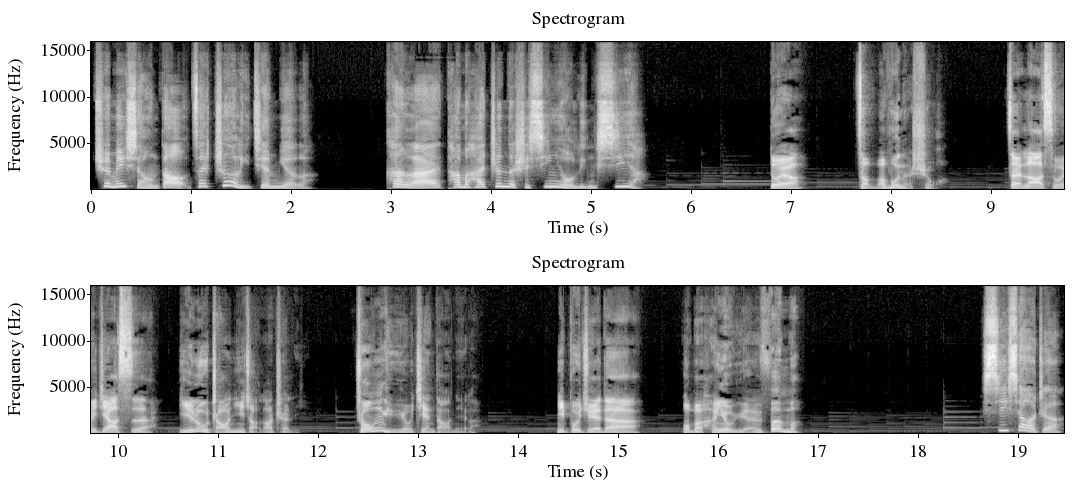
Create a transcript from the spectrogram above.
却没想到在这里见面了。看来他们还真的是心有灵犀呀。对啊，怎么不能是我？在拉斯维加斯一路找你找到这里，终于又见到你了。你不觉得我们很有缘分吗？嬉笑着，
